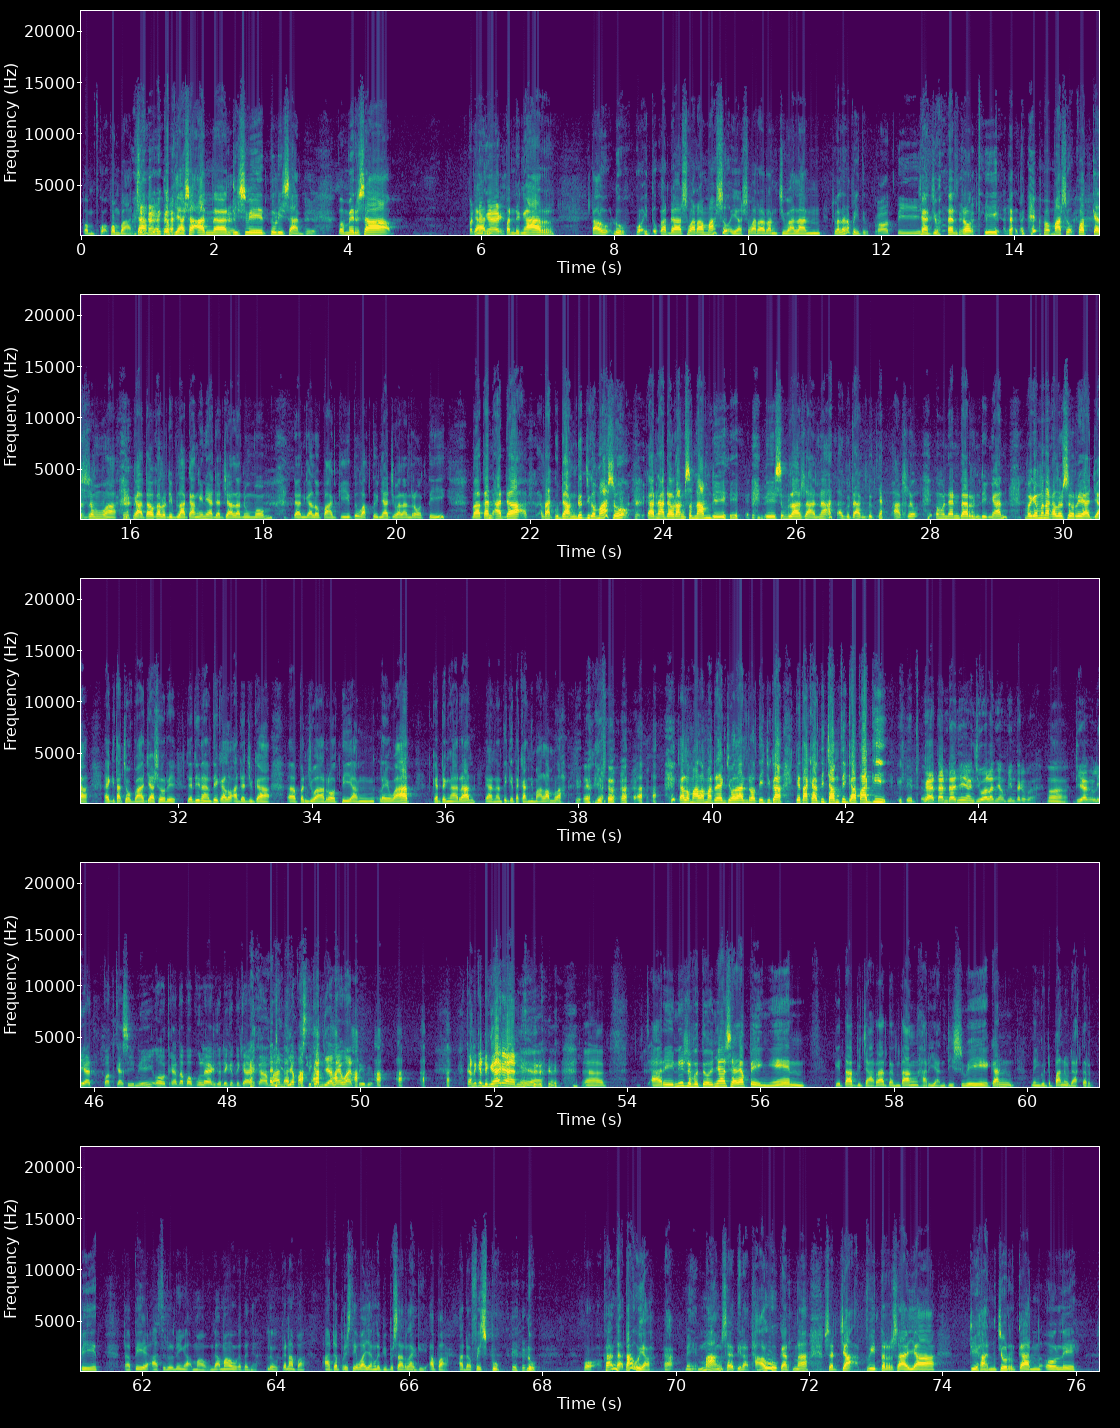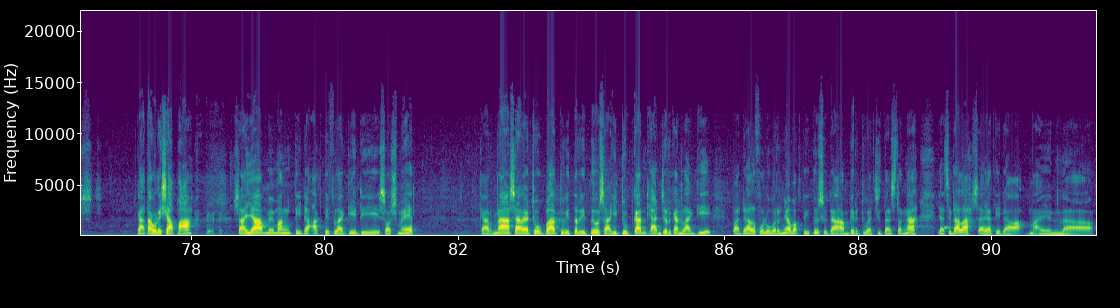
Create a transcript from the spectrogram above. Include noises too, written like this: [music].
pem- kok pembaca ini kebiasaan [laughs] eh, diswe tulisan. Iya. Pemirsa Pendengar dan pendengar tahu loh kok itu ada suara masuk ya, suara orang jualan jualan apa itu? roti. Ya jualan roti, [laughs] [laughs] masuk podcast semua. Nggak tahu kalau di belakang ini ada jalan umum dan kalau pagi itu waktunya jualan roti. Bahkan ada lagu dangdut juga masuk [laughs] karena ada orang senam di di sebelah sana lagu dangdutnya masuk. Kemudian kita rundingan. Bagaimana kalau sore aja? Eh kita coba aja sore. Jadi nanti kalau ada juga eh, penjual roti yang lewat kedengaran ya nanti kita ganti malam lah [laughs] gitu. Kalau malam ada yang jualan roti juga kita ganti jam 3 pagi gitu. Nggak tandanya yang jualan yang pinter, Pak. Eh, Dia ngelihat podcast ini, oh ternyata populer. Jadi ketika rekaman dia pastikan dia lewat gitu. Karena kedengaran. iya. Nah, hari ini sebetulnya saya pengen kita bicara tentang harian diswe kan minggu depan udah terbit tapi Azrul ini nggak mau nggak mau katanya loh kenapa ada peristiwa yang lebih besar lagi. Apa? Ada Facebook. Loh kok kan nggak tahu ya? Nah, memang saya tidak tahu karena sejak Twitter saya dihancurkan oleh nggak tahu oleh siapa saya memang tidak aktif lagi di sosmed. Karena saya coba Twitter itu saya hidupkan dihancurkan lagi. Padahal followernya waktu itu sudah hampir 2 juta setengah. Ya sudahlah saya tidak main uh,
